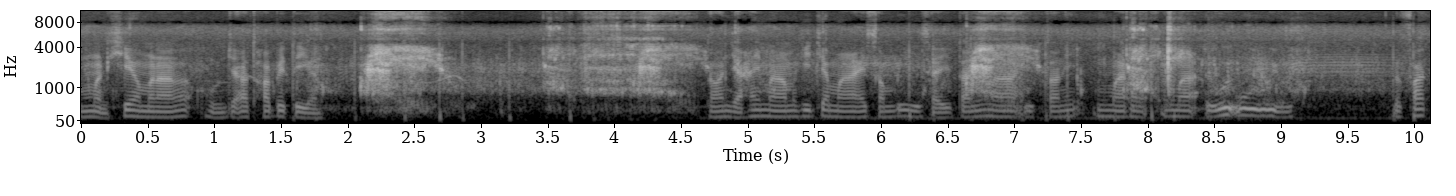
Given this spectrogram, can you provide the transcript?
ผมเหมือนเคี่ยวมานานแล้ว ผมจะเอาท็อตไปตีกันตอนอยากให้มาเมื่อกี้จะมาไอ้ซอมบี้ใส่ตอนนี้มาอีกตอนนี้มึงมาทำมึงมาอุ้ยอุ้ยอุ้ย the fuck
